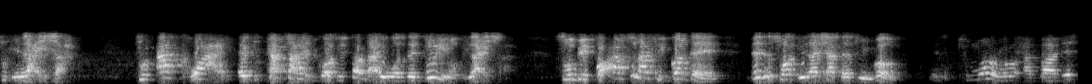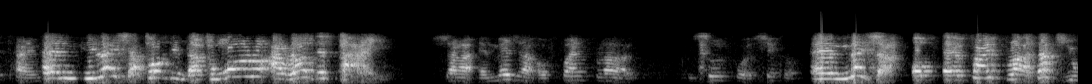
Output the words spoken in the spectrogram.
to Elisha to ask why and to capture him because he thought that it was the doing of Elisha. So before, as soon as he got there, this is what Elisha said to him, go. is tomorrow about this time, And Elisha told him that tomorrow around this time, shall a measure of fine flour be sold for a shekel, a measure of a fine flour that you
